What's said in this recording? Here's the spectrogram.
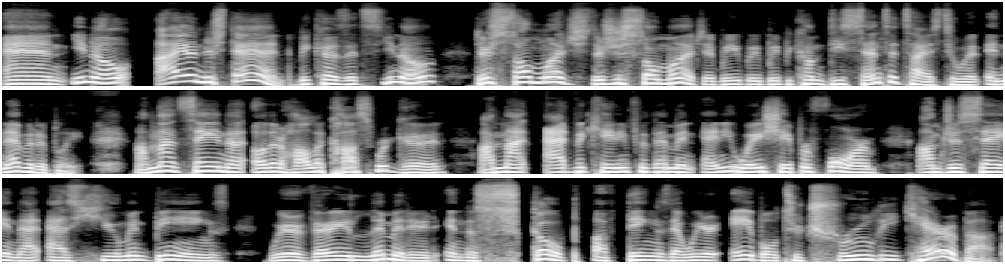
And, you know, I understand because it's, you know, there's so much, there's just so much. We, we, we become desensitized to it inevitably. I'm not saying that other Holocausts were good. I'm not advocating for them in any way, shape, or form. I'm just saying that as human beings, we are very limited in the scope of things that we are able to truly care about.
